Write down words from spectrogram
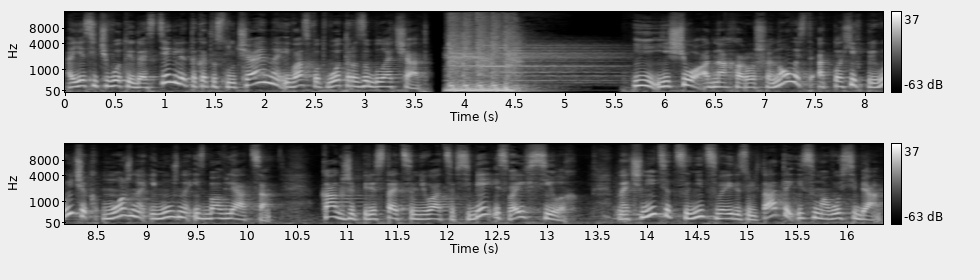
а если чего-то и достигли, так это случайно, и вас вот-вот разоблачат. И еще одна хорошая новость. От плохих привычек можно и нужно избавляться. Как же перестать сомневаться в себе и своих силах? Начните ценить свои результаты и самого себя.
